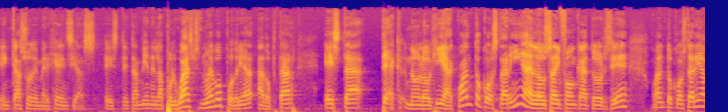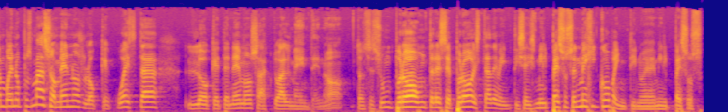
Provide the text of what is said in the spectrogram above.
en caso de emergencias. Este, también el Apple Watch nuevo podría adoptar esta tecnología. ¿Cuánto costarían los iPhone 14? ¿Cuánto costarían? Bueno, pues más o menos lo que cuesta lo que tenemos actualmente, ¿no? Entonces un Pro, un 13 Pro está de 26 mil pesos en México, 29 mil pesos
